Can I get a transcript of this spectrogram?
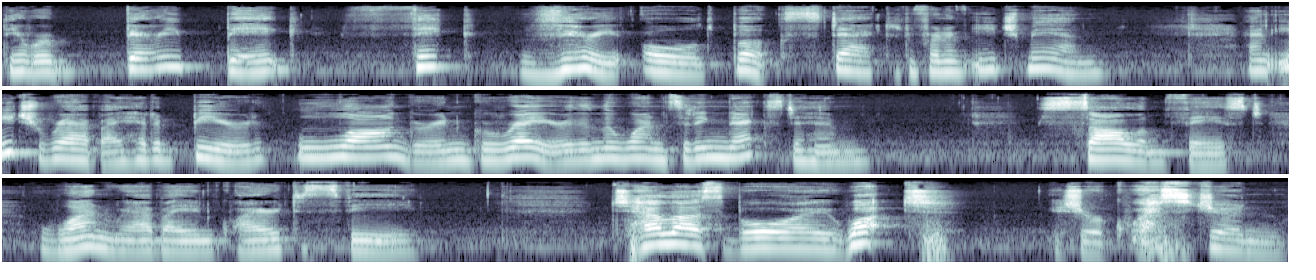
There were very big, thick, very old books stacked in front of each man. And each rabbi had a beard longer and grayer than the one sitting next to him. Solemn faced, one rabbi inquired to Tzvi, Tell us, boy, what is your question?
